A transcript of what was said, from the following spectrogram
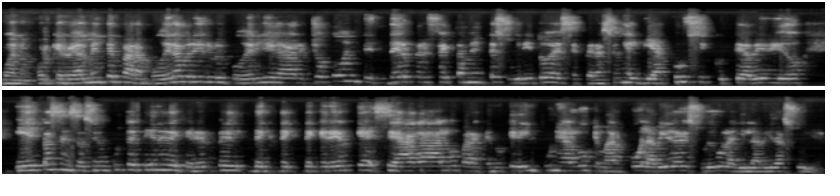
Bueno, porque realmente para poder abrirlo y poder llegar, yo puedo entender perfectamente su grito de desesperación, el via crucis que usted ha vivido y esta sensación que usted tiene de querer, de, querer que se haga algo para que no quede impune algo que marcó la vida de su hijo y la vida suya.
